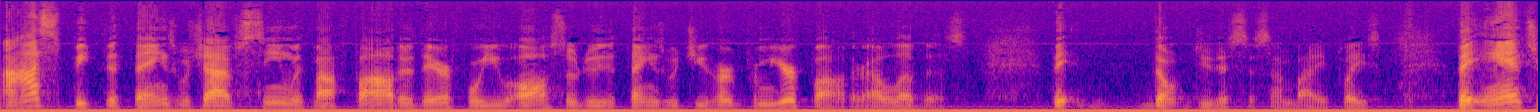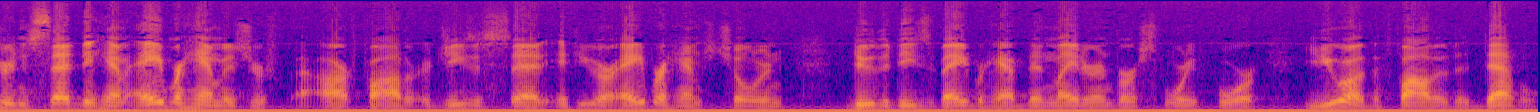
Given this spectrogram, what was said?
I speak the things which I have seen with my father. Therefore, you also do the things which you heard from your father. I love this. They, don't do this to somebody, please. They answered and said to him, Abraham is your, our father. Jesus said, If you are Abraham's children, do the deeds of Abraham. Then later in verse 44, you are the father of the devil,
